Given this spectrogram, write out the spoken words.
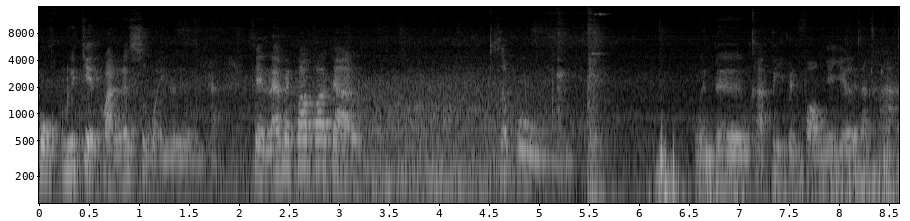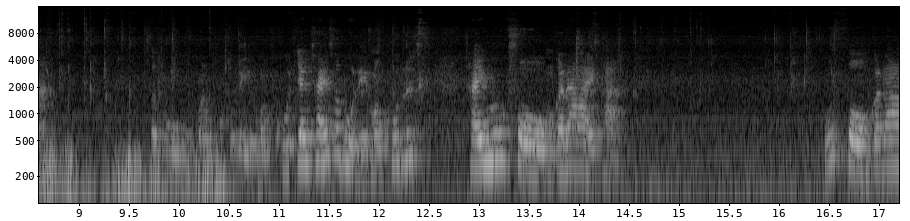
หกหรือเจ็ดวันแล้วสวยเลยค่ะ เสร็จแล้วแม่ต๊อก็จะสบู่ เหมือนเดิมค่ะ ตีเป็นฟองเยอะๆนะคะ สบู่มังคุดเหลวมังคุดยังใช้สบู่เหลวมังคุดหรือใช้มูดโฟมก็ได้ค่ะมูดโฟมก็ได้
